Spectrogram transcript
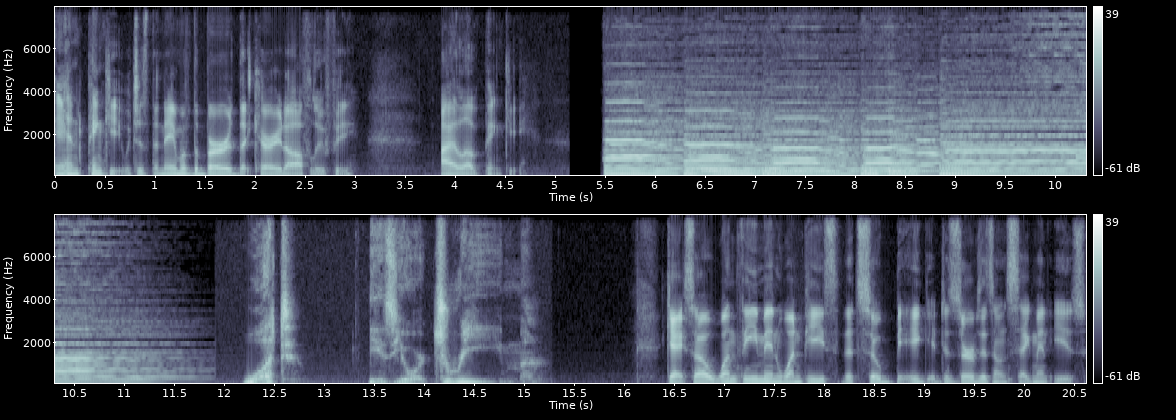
and Pinky, which is the name of the bird that carried off Luffy. I love Pinky. What is your dream? Okay, so one theme in One Piece that's so big it deserves its own segment is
